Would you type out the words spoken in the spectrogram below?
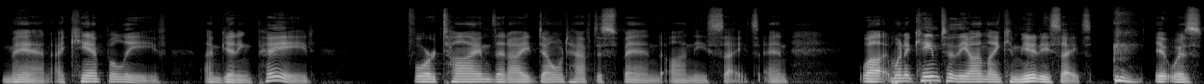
man, I can't believe I'm getting paid for time that I don't have to spend on these sites. And well, when it came to the online community sites, it was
